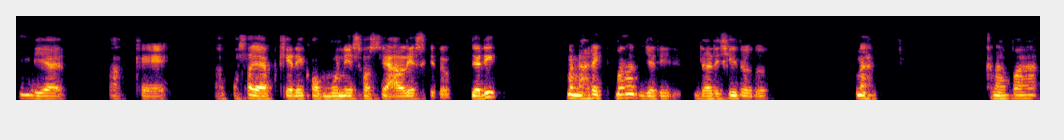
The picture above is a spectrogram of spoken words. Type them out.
dia pakai apa sayap kiri komunis sosialis gitu. Jadi menarik banget jadi dari situ tuh. Nah kenapa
